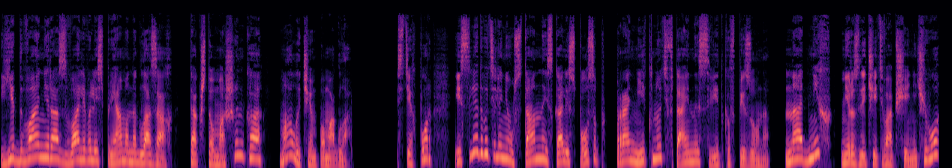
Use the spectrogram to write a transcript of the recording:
едва не разваливались прямо на глазах, так что машинка мало чем помогла. С тех пор исследователи неустанно искали способ проникнуть в тайны свитков Пизона. На одних не различить вообще ничего,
